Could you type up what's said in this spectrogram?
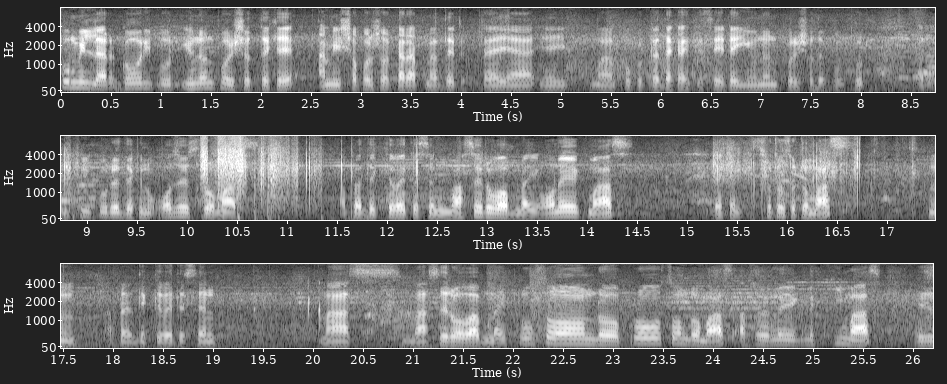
কুমিল্লার গৌরীপুর ইউনিয়ন পরিষদ থেকে আমি স্বপন সরকার আপনাদের এই, পুকুরটা দেখাইতেছি। এটা ইউনিয়ন পরিষদের পুকুর। আর এই পুকুরে দেখেন অজস্র মাছ। আপনারা দেখতে পাইতেছেন মাছের অভাব নাই অনেক মাছ। দেখেন ছোট ছোট মাছ। হুম আপনারা দেখতে পাইতেছেন মাছ মাছের অভাব নাই। প্রচণ্ড প্রচণ্ড মাছ। আসলে এগুলো কি মাছ? এই যে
